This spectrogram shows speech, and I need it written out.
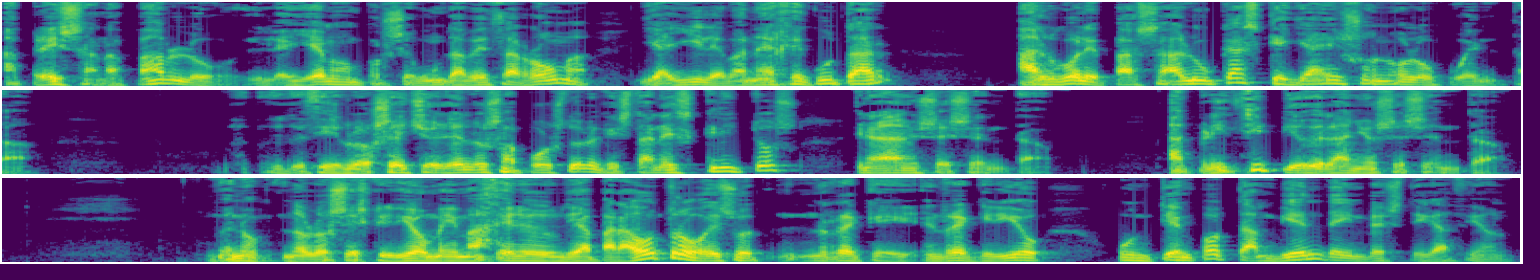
apresan a Pablo y le llevan por segunda vez a Roma y allí le van a ejecutar, algo le pasa a Lucas que ya eso no lo cuenta. Es decir, los hechos de los apóstoles que están escritos en el año 60, al principio del año 60. Bueno, no los escribió, me imagino, de un día para otro, eso requirió un tiempo también de investigación.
